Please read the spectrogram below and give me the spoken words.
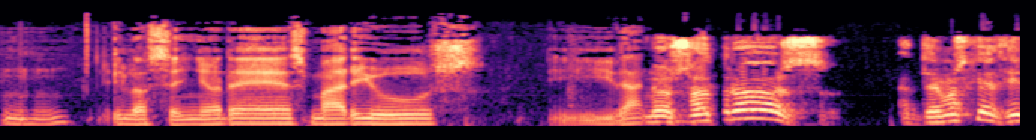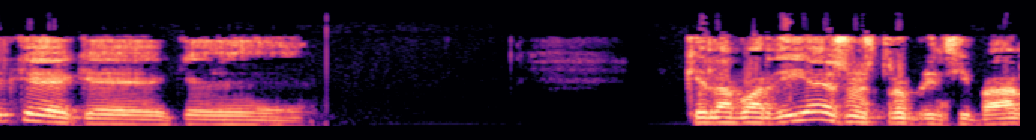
Y los señores Marius y Dani. Nosotros tenemos que decir que, que, que, que La Guardilla es nuestro principal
